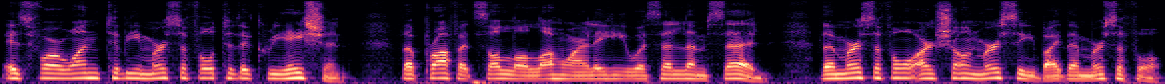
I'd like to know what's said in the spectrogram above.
is for one to be merciful to the creation. The Prophet ﷺ said, The merciful are shown mercy by the merciful.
